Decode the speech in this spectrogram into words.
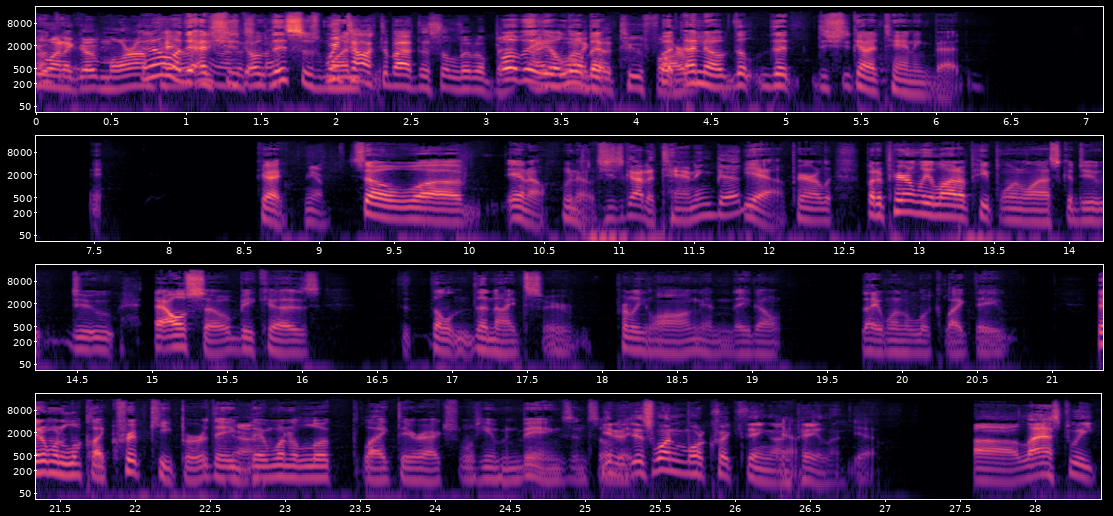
You want to go more on No, Palin? and she's- oh, this is we one- talked about this a little bit. Well, a little bit too far. But I know the, the, she's got a tanning bed. Okay. Yeah. So uh, you know who knows? She's got a tanning bed. Yeah, apparently, but apparently a lot of people in Alaska do do also because the the, the nights are pretty long and they don't they want to look like they they don't want to look like crypt keeper. They Yeah. they want to look like they're actual human beings, and so you know, they, just one more quick thing on yeah, Palin. Yeah. Uh, last week,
